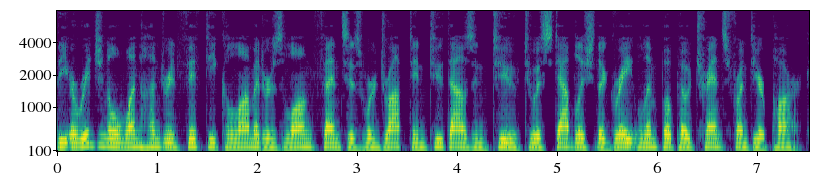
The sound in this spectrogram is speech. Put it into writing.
The original 150 km long fences were dropped in 2002 to establish the Great Limpopo Transfrontier Park.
